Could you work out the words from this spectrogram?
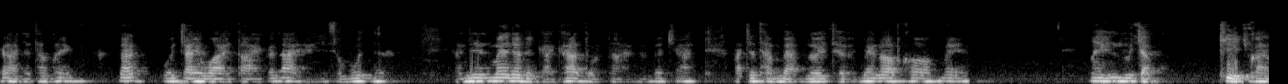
ก็อาจจะทำให้รักหัวใจวายตายก็ได้อย่างนี้สมมุตินะอันนี้ไม่ได้เป็นการฆ่าตัวตายนเป็นการอาจจะทำแบบเลยเถิดไม่รอบคอบไม่ ไม่รู้จักขีดความ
